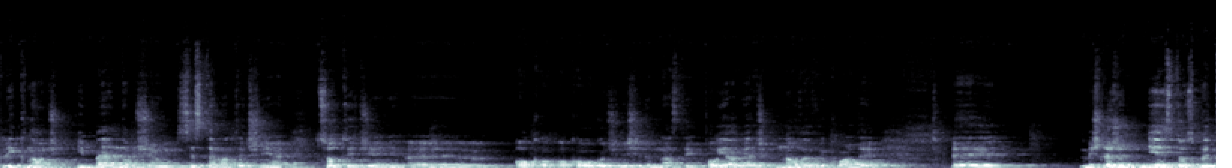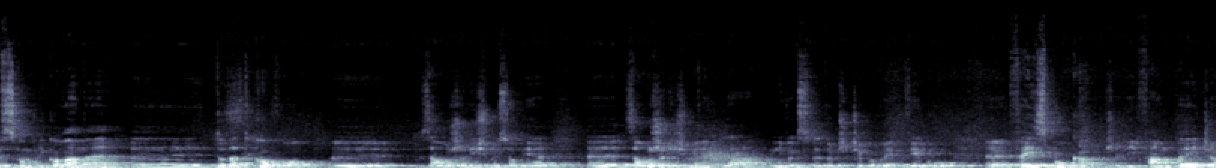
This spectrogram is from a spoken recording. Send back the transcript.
kliknąć i będą się systematycznie co tydzień e, oko, około godziny 17 pojawiać nowe wykłady. E, Myślę, że nie jest to zbyt skomplikowane. Dodatkowo e, założyliśmy sobie e, założyliśmy dla Uniwersytetu Trzeciego Wie- Wieku e, Facebooka, czyli fanpage'a,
